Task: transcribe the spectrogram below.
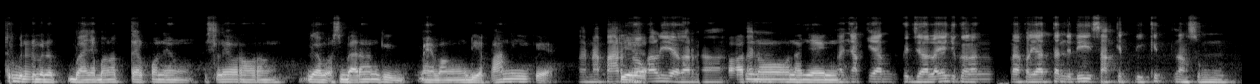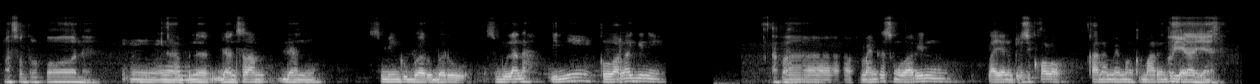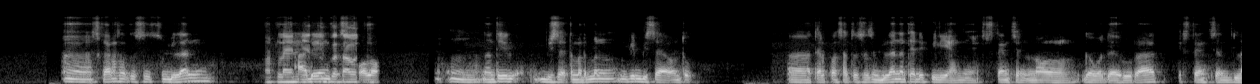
itu benar-benar banyak banget telepon yang istilahnya orang-orang nggak sembarangan kayak memang dia panik kayak karena parno Iya. kali ya karena kan Parno nanyain. banyak yang gejalanya juga nggak- kelihatan jadi sakit dikit langsung langsung telepon ya. Hmm, nah bener dan selam dan seminggu baru-baru sebulan lah ini keluar lagi nih. Apa? Eh, Kemenkes ngeluarin layanan psikolog karena memang kemarin oh iya iya. Eh, sekarang 119 hotline ada yang tahu. psikolog. Hmm, nanti bisa teman-teman mungkin bisa untuk eh, telepon 119 nanti ada pilihannya. Extension 0 gawat darurat extension 8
